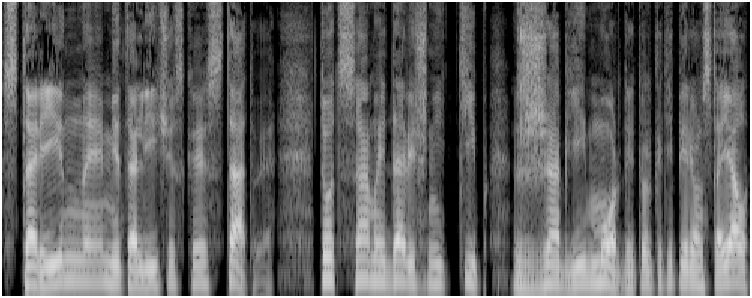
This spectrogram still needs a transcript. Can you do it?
Старинная металлическая статуя. Тот самый давишний тип с жабьей мордой, только теперь он стоял,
